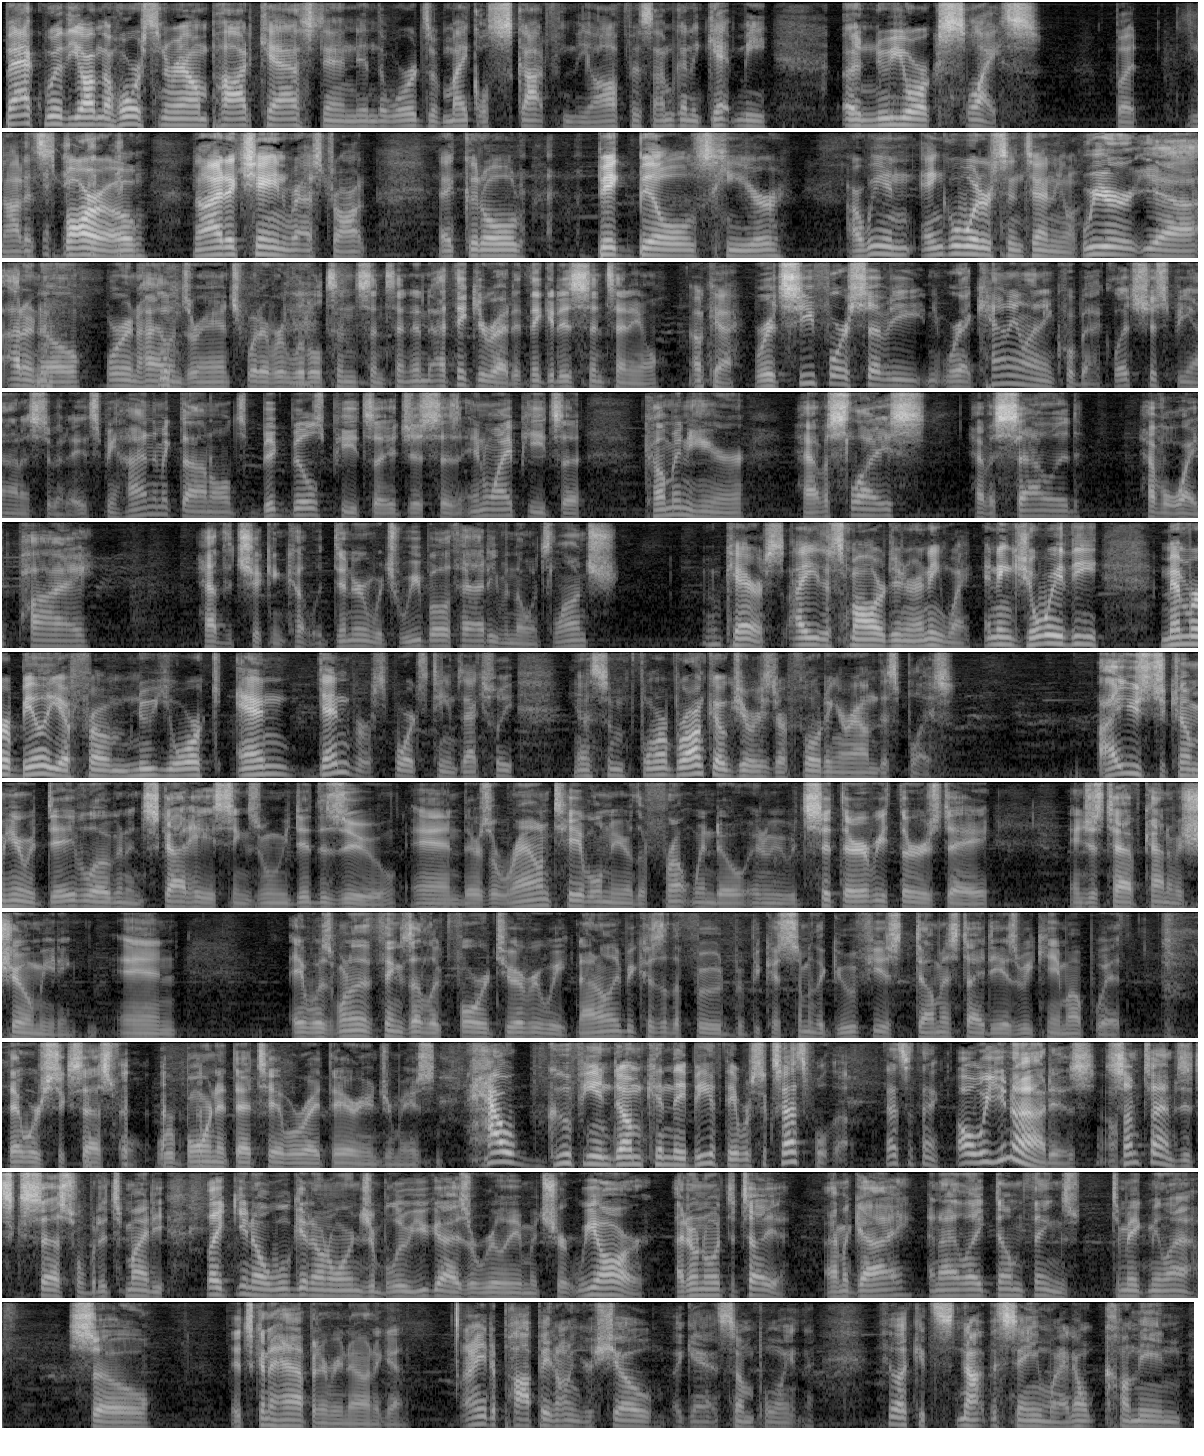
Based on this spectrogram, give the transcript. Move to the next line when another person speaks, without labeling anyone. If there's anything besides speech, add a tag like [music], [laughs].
Back with you on the Horsin' Around podcast, and in the words of Michael Scott from The Office, I'm going to get me a New York slice, but not at Sbarro, [laughs] not at a chain restaurant, at good old Big Bill's here. Are we in Englewood or Centennial?
We're yeah, I don't know. [laughs] We're in Highlands Ranch, whatever, Littleton, Centennial. I think you're right. I think it is Centennial.
Okay.
We're at C470. We're at County Line in Quebec. Let's just be honest about it. It's behind the McDonald's, Big Bill's Pizza. It just says NY Pizza. Come in here, have a slice, have a salad, have a white pie, have the chicken cutlet dinner, which we both had, even though it's lunch.
Who cares? I eat a smaller dinner anyway, and enjoy the memorabilia from New York and Denver sports teams. Actually, you know, some former Bronco jerseys are floating around this place.
I used to come here with Dave Logan and Scott Hastings when we did the zoo, and there's a round table near the front window, and we would sit there every Thursday and just have kind of a show meeting. And it was one of the things I looked forward to every week, not only because of the food, but because some of the goofiest, dumbest ideas we came up with that were successful [laughs] were born at that table right there, Andrew Mason.
How goofy and dumb can they be if they were successful, though? That's the thing.
Oh well, you know how it is. Oh. Sometimes it's successful, but it's mighty. Like you know, we'll get on orange and blue. You guys are really immature. We are. I don't know what to tell you. I'm a guy, and I like dumb things to make me laugh. So, it's going to happen every now and again.
I need to pop in on your show again at some point. I feel like it's not the same when I don't come in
